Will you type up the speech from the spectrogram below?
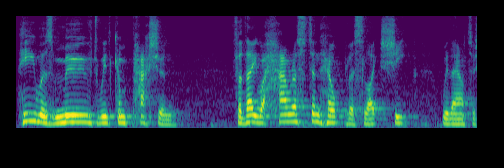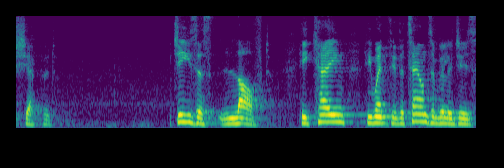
he was moved with compassion for they were harassed and helpless like sheep without a shepherd. Jesus loved. He came, he went through the towns and villages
